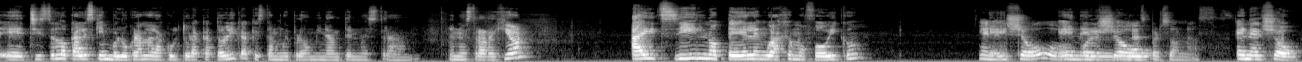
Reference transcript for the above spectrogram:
eh, chistes locales que involucran a la cultura católica, que está muy predominante en nuestra, en nuestra región Ay, sí noté el lenguaje homofóbico. ¿En el eh, show o en el show, las personas? En el show.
